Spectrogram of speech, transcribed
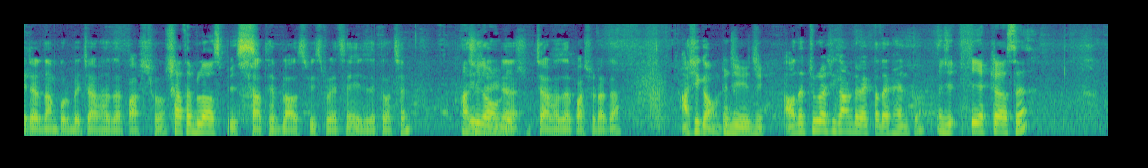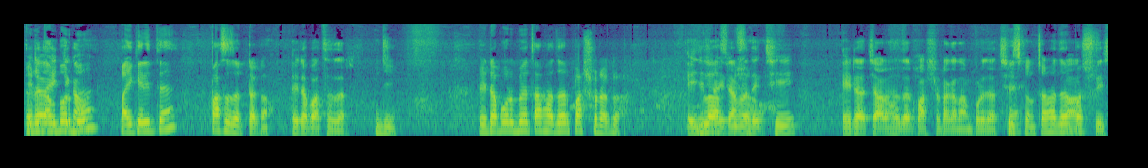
এটার দাম পড়বে চার হাজার পাঁচশো। সাথে ব্লাউজ পিস সাথে ব্লাউজ পিস রয়েছে এই যে দেখতে পাচ্ছেন। আশি কাউন্টের চার হাজার পাঁচশো টাকা। আশি কাউন্ট জি জি। আমাদের চুরাশি কাউন্টের একটা দেখায়েন তো। এই এই একটা আছে। এটা দাম পড়বে পাইকারিতে পাঁচ হাজার টাকা। এটা পাঁচ হাজার। জি। এটা পড়বে চার হাজার পাঁচশো টাকা। এই যে শাড়িটা আমরা দেখছি এটা চার হাজার পাঁচশো টাকা দাম পড়ে যাচ্ছে। চার হাজার পাঁচশো। পিস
